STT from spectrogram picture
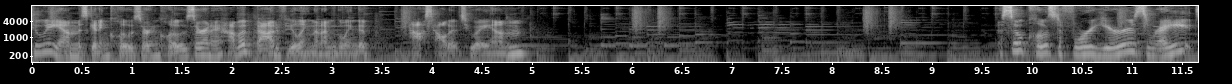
2 a.m. is getting closer and closer, and I have a bad feeling that I'm going to pass out at 2 a.m. So close to four years, right?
